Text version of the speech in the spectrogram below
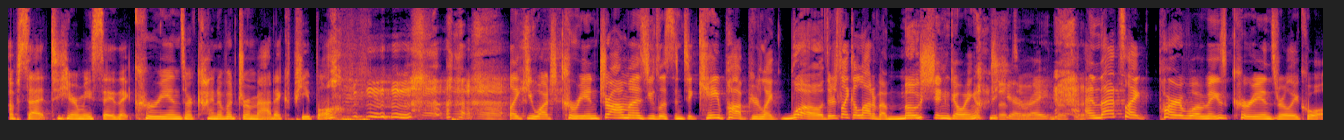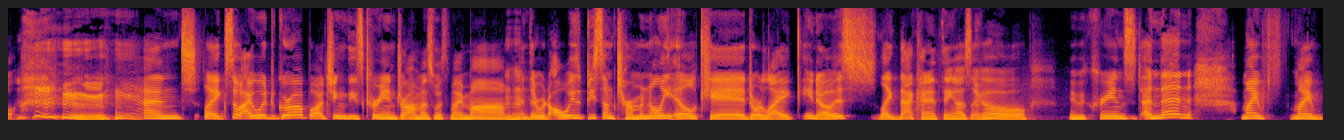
upset to hear me say that Koreans are kind of a dramatic people. like you watch Korean dramas, you listen to K-pop, you're like, whoa, there's like a lot of emotion going on That's here, right. right? That's right. And that's like part of what makes Koreans really cool. and like, so I would grow up watching these Korean dramas with my mom, mm-hmm. and there would always be some terminally ill kid or like, you know, it's like that kind of thing. I was like, oh, maybe Koreans. And then my my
